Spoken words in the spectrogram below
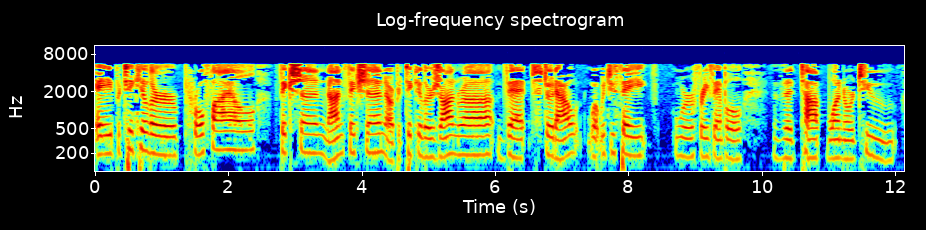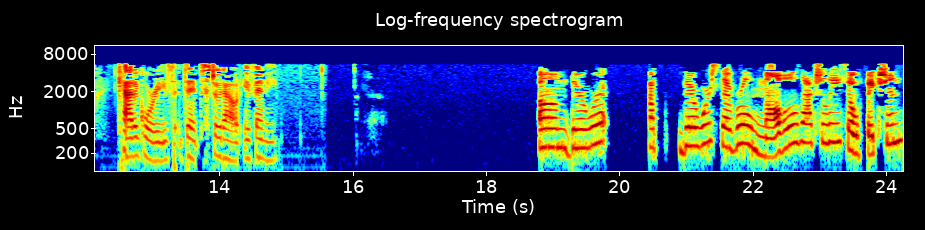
a particular profile, fiction, nonfiction, or a particular genre that stood out? What would you say were, for example, the top one or two categories that stood out, if any? Um, there were there were several novels actually, so fiction,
